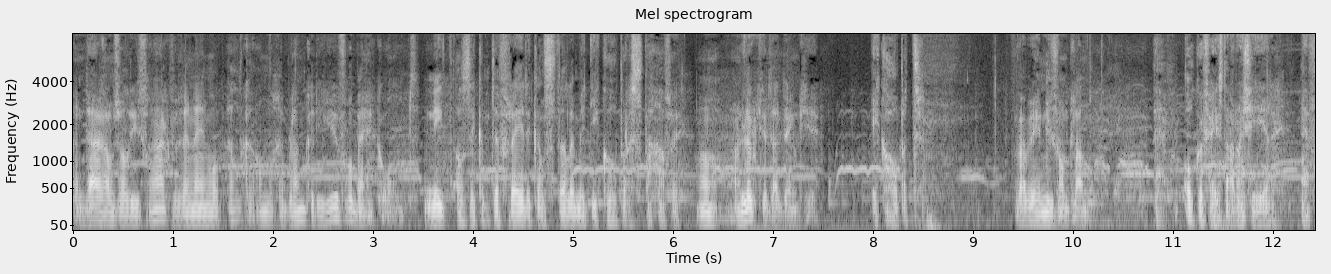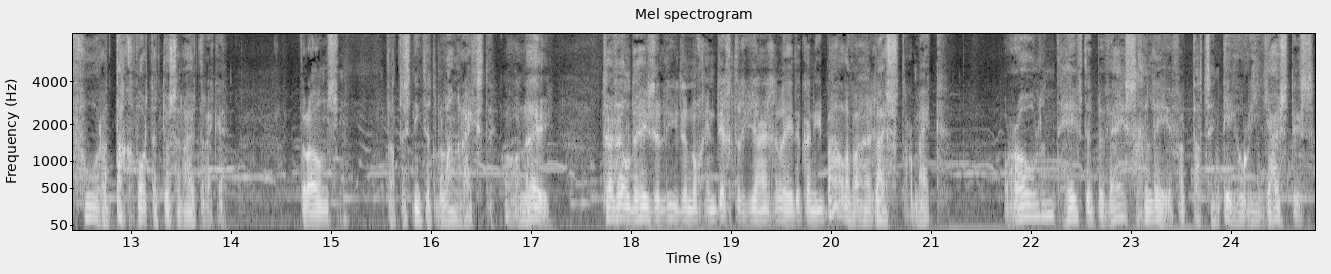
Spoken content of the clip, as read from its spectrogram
En daarom zal hij wraak willen nemen op elke andere blanke die hier voorbij komt. Niet als ik hem tevreden kan stellen met die koperen staven. Oh, en lukt je dat, denk je? Ik hoop het. Waar ben je nu van plan? Eh, ook een feest arrangeren. En voor het dag wordt er tussenuit trekken. Trouwens, dat is niet het belangrijkste. Oh, nee. Terwijl deze lieden nog geen 30 jaar geleden kannibalen waren. Luister, Mac. Roland heeft het bewijs geleverd dat zijn theorie juist is.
